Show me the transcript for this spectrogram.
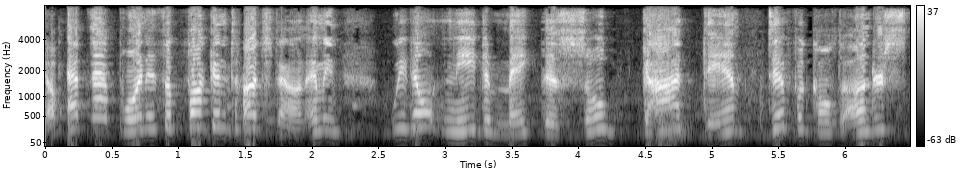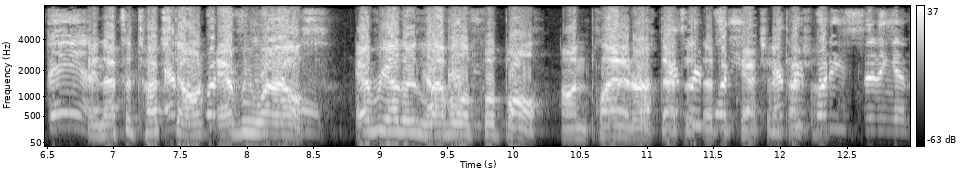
Yep. At that point, it's a fucking touchdown. I mean, we don't need to make this so goddamn difficult to understand. And that's a touchdown Everybody's everywhere else. home. Every other level of football on planet Earth, that's a, that's a catch and a touchdown. Everybody sitting at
